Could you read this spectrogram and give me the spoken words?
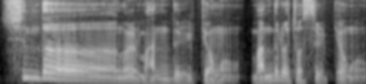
신당을 만들 경우, 만들어졌을 경우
